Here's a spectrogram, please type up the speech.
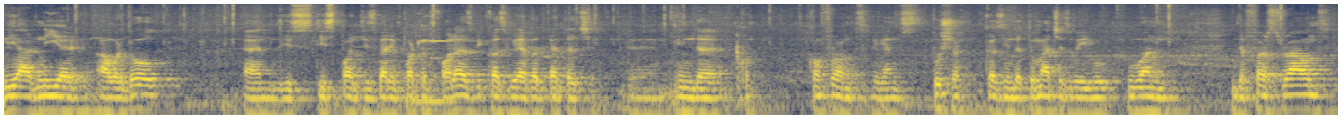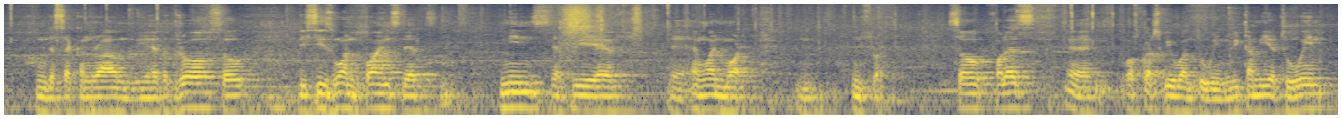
we are near our goal and this, this point is very important for us because we have advantage uh, in the confront against Pusher because in the two matches we won in the first round in the second round we have a draw. So this is one point that means that we have uh, and one more in, in front. So for us uh, of course we want to win. We come here to win.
